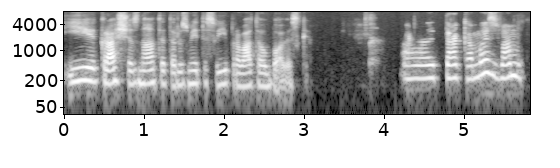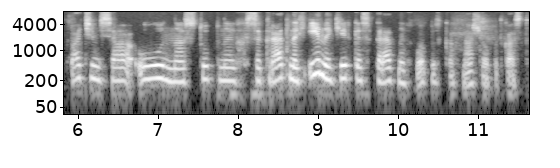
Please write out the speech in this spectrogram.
і краще знати та розуміти свої права та обов'язки. Так, а ми з вами бачимося у наступних секретних і не тільки секретних випусках нашого подкасту.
